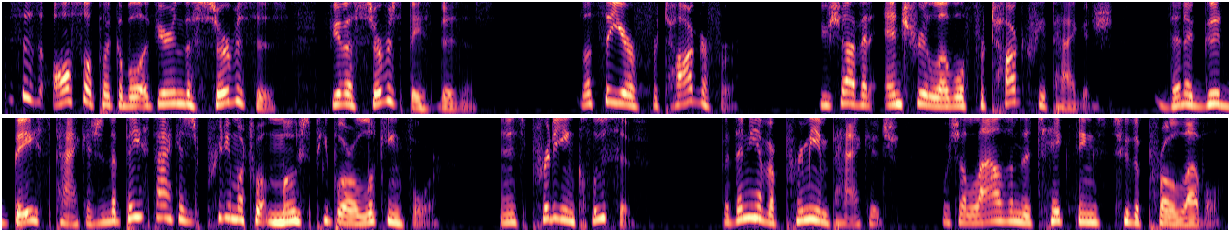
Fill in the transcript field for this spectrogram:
This is also applicable if you're in the services, if you have a service based business. Let's say you're a photographer. You should have an entry level photography package, then a good base package. And the base package is pretty much what most people are looking for, and it's pretty inclusive. But then you have a premium package, which allows them to take things to the pro level.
